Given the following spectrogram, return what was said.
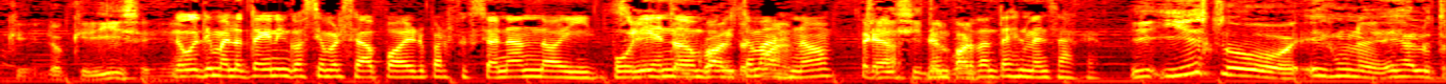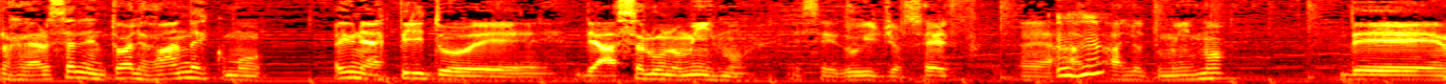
lo, que, lo que. Lo último, lo técnico siempre se va a poder ir perfeccionando y puliendo un cual, poquito más, cual. ¿no? Pero Sí, sí, lo cual. importante es el mensaje. Y, y esto es una es algo transversal en todas las bandas, es como hay un espíritu de, de hacerlo uno mismo, ese do it yourself, eh, ha- hazlo tú mismo, de,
